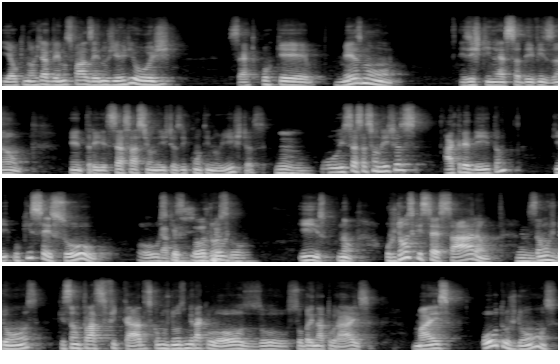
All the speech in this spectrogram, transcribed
e é o que nós devemos fazer nos dias de hoje, certo? Porque mesmo existindo essa divisão entre cessacionistas e continuistas, uhum. os cessacionistas acreditam que o que cessou, ou os que pessoa os dons, isso, não, os dons que cessaram uhum. são os dons que são classificados como os dons miraculosos ou sobrenaturais, mas outros dons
